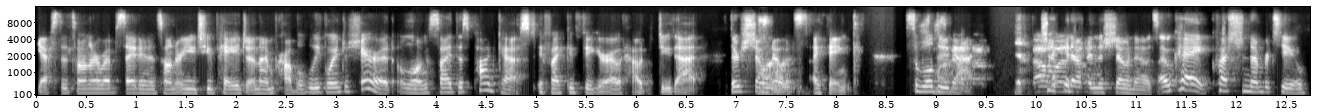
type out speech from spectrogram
yes, it's on our website and it's on our YouTube page. And I'm probably going to share it alongside this podcast if I can figure out how to do that. There's show Smart. notes, I think. So we'll do that. That Check was- it out in the show notes. Okay, question number two.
